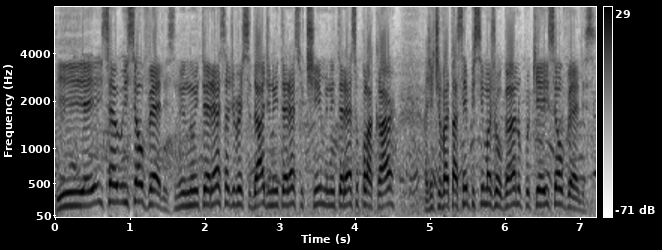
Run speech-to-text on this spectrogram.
E é isso é, isso é o Vélez. Não, não, interessa a adversidade, não interessa o time, não interessa o placar. A gente vai estar sempre em cima jogando, porque isso é o Vélez.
